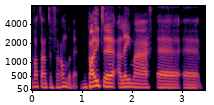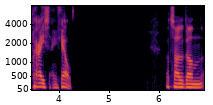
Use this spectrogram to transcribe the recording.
wat aan te veranderen. Buiten alleen maar prijs en geld. Wat zou er dan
